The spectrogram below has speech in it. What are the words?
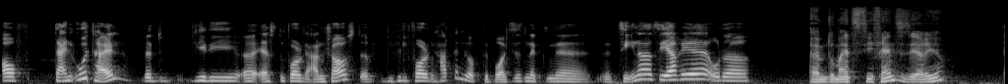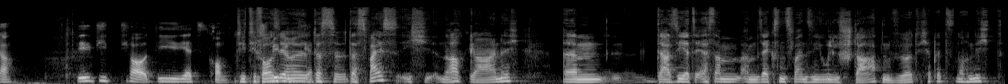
auf dein Urteil, wenn du dir die äh, ersten Folgen anschaust. Äh, wie viele Folgen hat denn überhaupt The Boys? Ist das eine, eine, eine Zehner-Serie oder? Ähm, du meinst die Fernsehserie? Ja. Die, die, TV, die jetzt kommt. Die TV-Serie, das, das weiß ich noch okay. gar nicht. Ähm, da sie jetzt erst am, am 26. Juli starten wird, ich habe jetzt noch nicht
